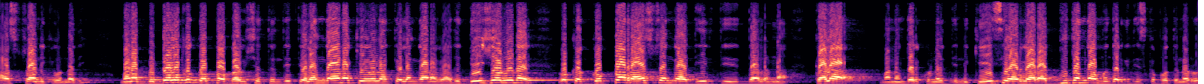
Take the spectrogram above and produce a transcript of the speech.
రాష్ట్రానికి ఉన్నది. మన బిడ్డలకు గొప్ప భవిష్యత్తు ఉంది. తెలంగాణ కేవలం తెలంగాణ కాదు దేశంలోనే ఒక గొప్ప రాష్ట్రంగా తీర్చిదిద్దాలన్న కళ మనందరికీ ఉన్నది. దీన్ని కేసీఆర్ గారు అద్భుతంగా ముందరికి తీసుకుపోతున్నారు.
